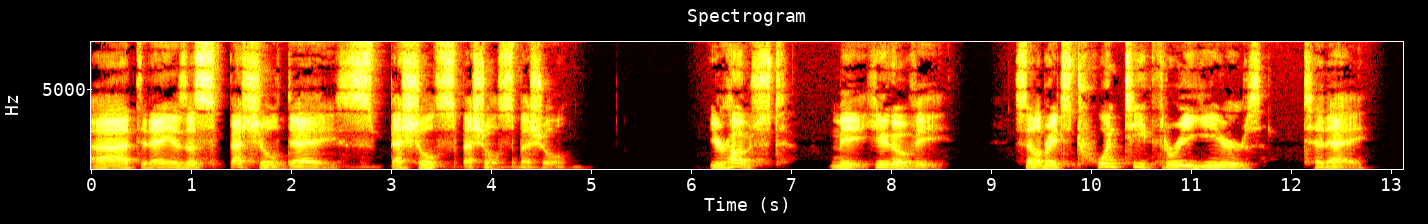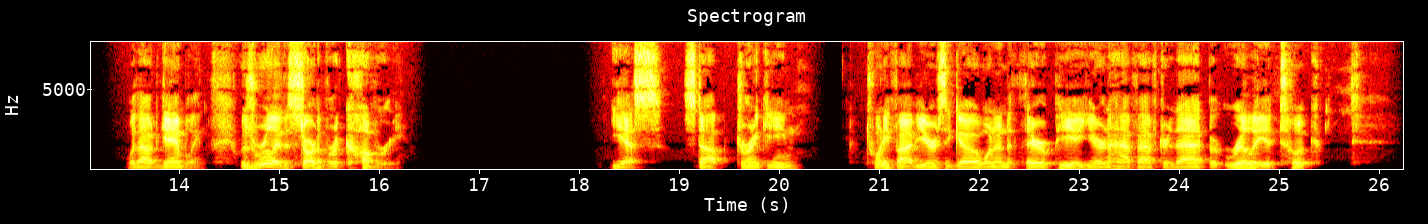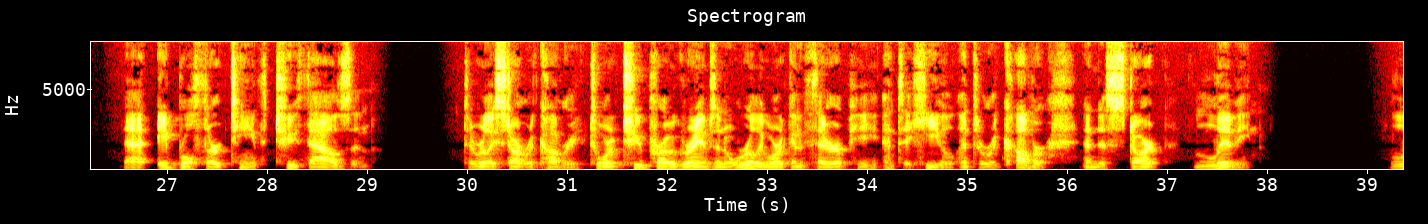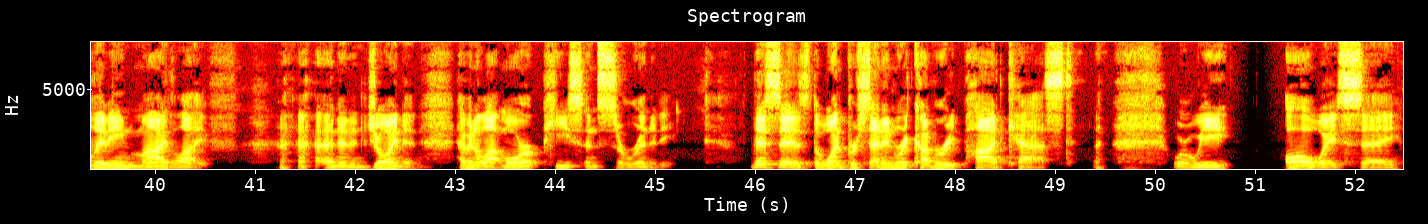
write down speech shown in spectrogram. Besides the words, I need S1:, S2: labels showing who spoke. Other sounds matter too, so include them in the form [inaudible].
S1: Uh, today is a special day. Special, special, special. Your host, me, Hugo V, celebrates 23 years today without gambling. It was really the start of recovery. Yes, stopped drinking 25 years ago, went into therapy a year and a half after that, but really it took that April 13th, 2000 to really start recovery, to work two programs and to really work in therapy and to heal and to recover and to start living, living my life [laughs] and enjoying it, having a lot more peace and serenity. This is the 1% in Recovery podcast, [laughs] where we always say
